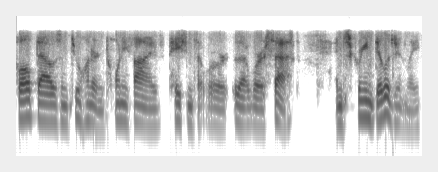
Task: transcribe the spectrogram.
12,225 patients that were that were assessed and screened diligently,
